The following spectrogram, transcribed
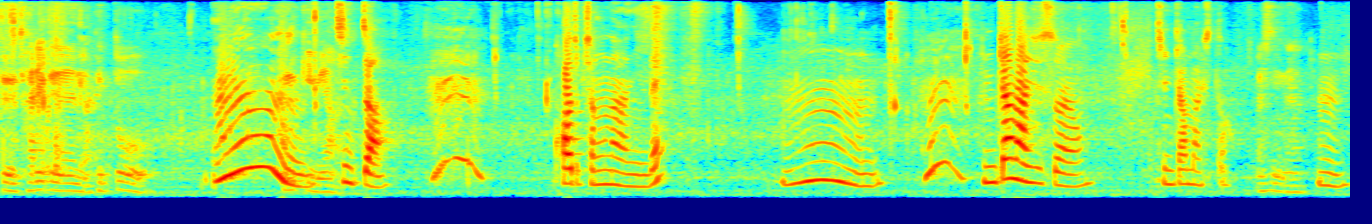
그 잘 익은 백도 음, 느낌이야. 진짜. 음, 과즙 장난 아닌데? 음, 음, 진짜 맛있어요. 진짜 맛있다. 맛있네. 음.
